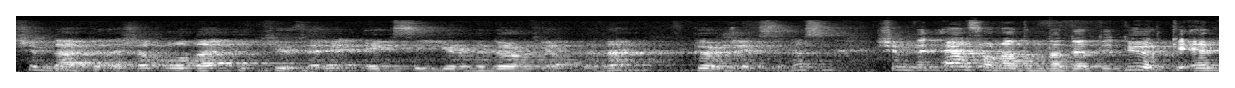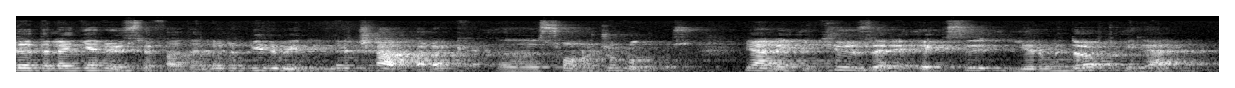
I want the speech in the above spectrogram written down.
Şimdi arkadaşlar o da 2 üzeri eksi 24 yaptığını göreceksiniz. Şimdi en son adımda da diyor ki elde edilen yeni üs ifadeleri birbiriyle çarparak e, sonucu buluruz. Yani 2 üzeri eksi 24 ile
